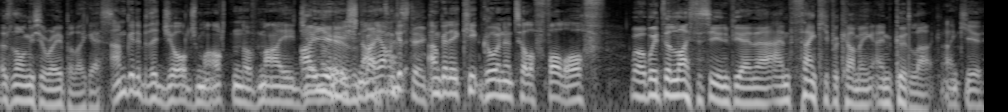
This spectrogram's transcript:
as long as you're able, I guess. I'm going to be the George Martin of my generation. Are you? Fantastic. I am going, I'm going to keep going until I fall off. Well, we're delighted to see you in Vienna and thank you for coming and good luck. Thank you.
